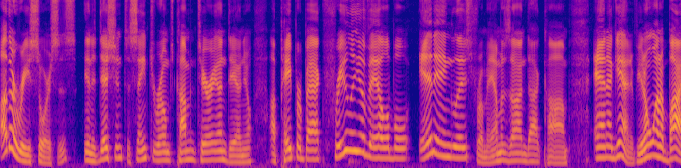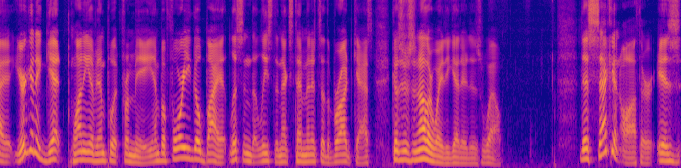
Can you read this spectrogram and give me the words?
other resources in addition to St. Jerome's commentary on Daniel, a paperback freely available in English from Amazon.com. And again, if you don't want to buy it, you're going to get plenty of input from me. And before you go buy it, listen to at least the next 10 minutes of the broadcast because there's another way to get it as well. This second author is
